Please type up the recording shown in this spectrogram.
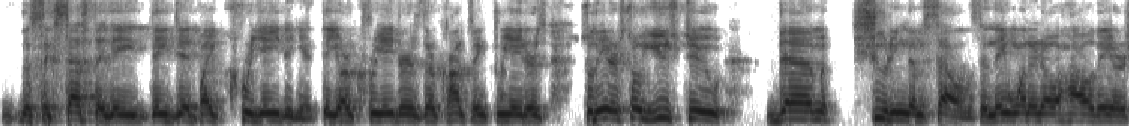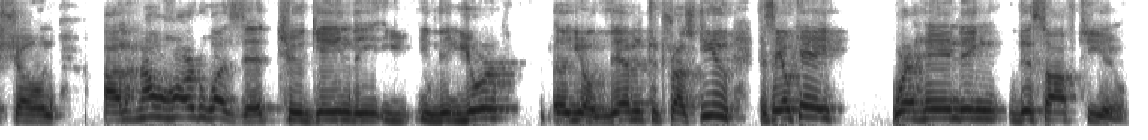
the success that they they did by creating it. They are creators, they're content creators, so they are so used to them shooting themselves, and they want to know how they are shown um, how hard was it to gain the, the your uh, you know them to trust you to say, okay, we're handing this off to you?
